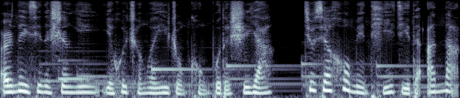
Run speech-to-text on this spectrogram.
而内心的声音也会成为一种恐怖的施压，就像后面提及的安娜，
